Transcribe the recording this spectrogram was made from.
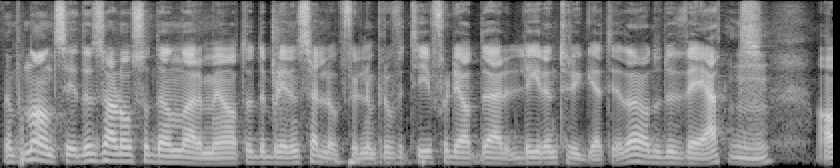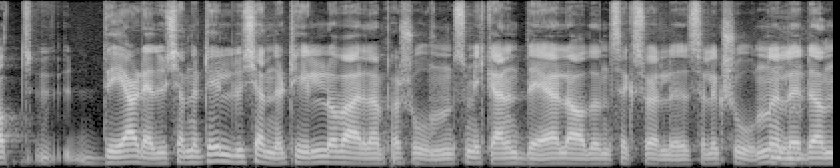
Men på den annen side så er det også den der med at det blir en selvoppfyllende profeti fordi at det er, ligger en trygghet i det, og du vet at det er det du kjenner til. Du kjenner til å være den personen som ikke er en del av den seksuelle seleksjonen, eller den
